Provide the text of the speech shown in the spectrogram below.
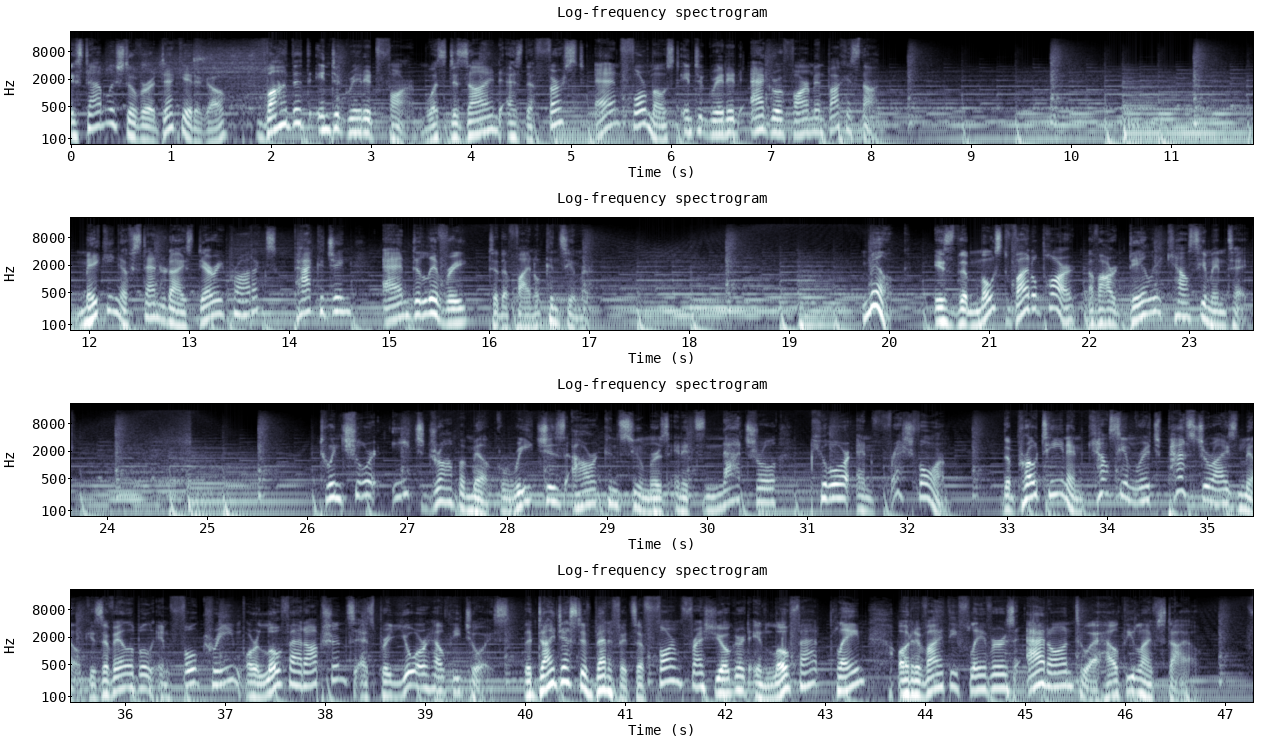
Established over a decade ago, Wahdat Integrated Farm was designed as the first and foremost integrated agro farm in Pakistan. Making of standardized dairy products, packaging, and delivery to the final consumer. Milk is the most vital part of our daily calcium intake. To ensure each drop of milk reaches our consumers in its natural, pure, and fresh form, the protein and calcium-rich pasteurized milk is available in full cream or low-fat options as per your healthy choice. The digestive benefits of farm fresh yogurt in low-fat, plain, or Revayati flavors add on to a healthy lifestyle.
